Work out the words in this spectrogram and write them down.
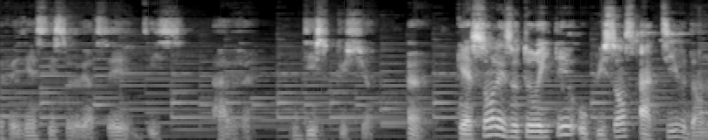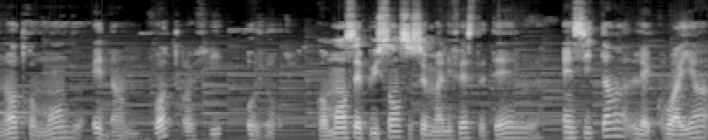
Éphésiens 6, le verset 10 à 20. Discussion 1. Quelles sont les autorités ou puissances actives dans notre monde et dans votre vie aujourd'hui? Comment ces puissances se manifestent-elles Incitant les croyants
